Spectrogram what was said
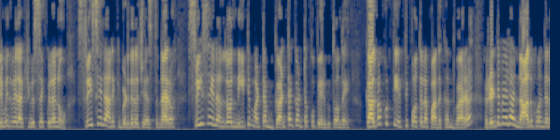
ఎనిమిది వేల క్యూసెక్కులను శ్రీశైలానికి విడుదల చేస్తున్నారు. శ్రీశైలంలో నీటి మట్టం గంట గంటకు పెరుగుతోంది. కల్వకుర్తి ఎత్తిపోతల పథకం ద్వారా రెండు వేల నాలుగు వందల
